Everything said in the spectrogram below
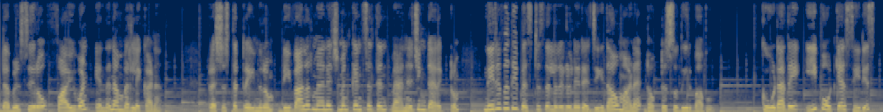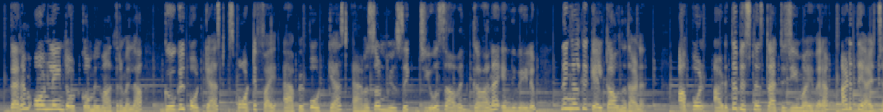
double zero five one എന്ന നമ്പറിലേക്കാണ്. പ്രശസ്ത ട്രെയിനറും ഡിവാലർ മാനേജ്മെന്റ് കൺസൾട്ടന്റ് മാനേജിംഗ് ഡയറക്ടറും നിരവധി ബെസ്റ്റ് സെല്ലറുകളുടെ രചയിതാവുമാണ് ഡോക്ടർ സുധീർ ബാബു. കൂടാതെ ഈ podcast series Dhanam online dot കോമിൽ മാത്രമല്ല Google podcast Spotify Apple podcast Amazon music Jio Saavn Gaana എന്നിവയിലും നിങ്ങൾക്ക് കേൾക്കാവുന്നതാണ്. അപ്പോൾ അടുത്ത ബിസിനസ് സ്ട്രാറ്റജിയുമായി വരാം അടുത്ത ആഴ്ച.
